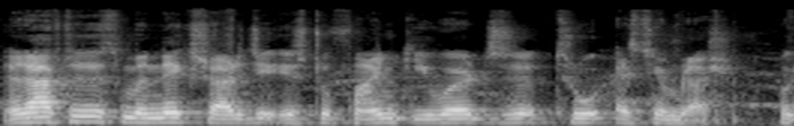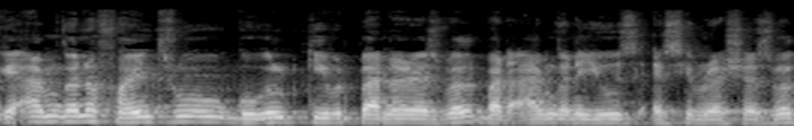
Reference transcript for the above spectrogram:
And after this my next strategy is to find keywords through SEMrush okay i'm gonna find through google keyword planner as well but i'm gonna use semrush as well.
